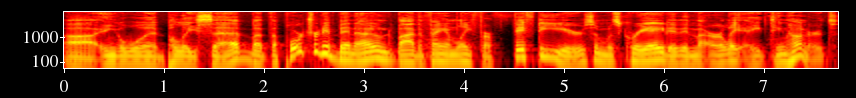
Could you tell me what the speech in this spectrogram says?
uh, Englewood police said, but the portrait had been owned by the family for 50 years and was created in the early 1800s.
